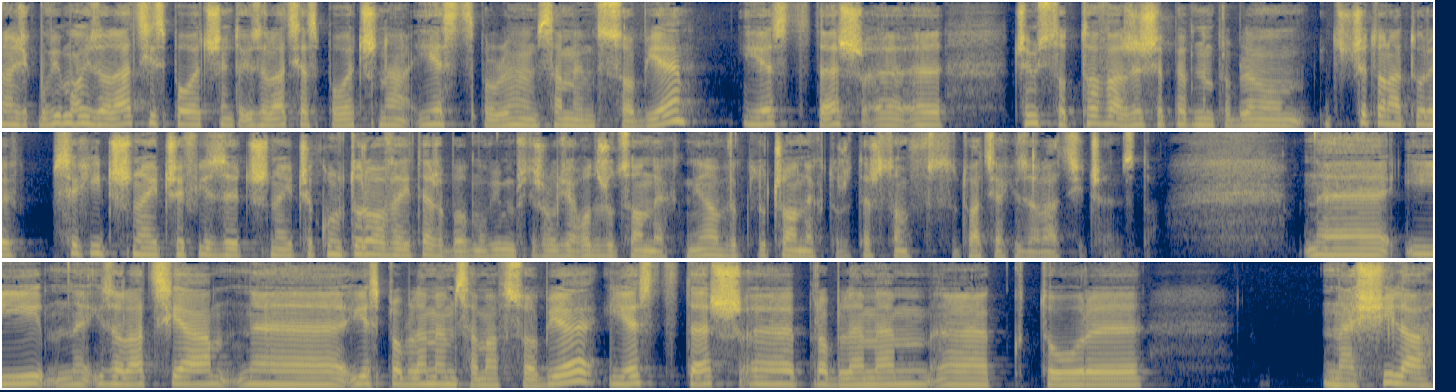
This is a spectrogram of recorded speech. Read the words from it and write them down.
Jak mówimy o izolacji społecznej, to izolacja społeczna jest problemem samym w sobie, jest też e, e, czymś, co towarzyszy pewnym problemom, czy to natury psychicznej, czy fizycznej, czy kulturowej też, bo mówimy przecież o ludziach odrzuconych, nie? wykluczonych, którzy też są w sytuacjach izolacji często. E, I izolacja e, jest problemem sama w sobie, jest też e, problemem, który nasila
